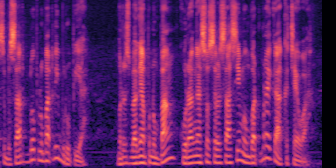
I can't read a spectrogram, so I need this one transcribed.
sebesar Rp24.000. Menurut sebagian penumpang, kurangnya sosialisasi membuat mereka kecewa.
